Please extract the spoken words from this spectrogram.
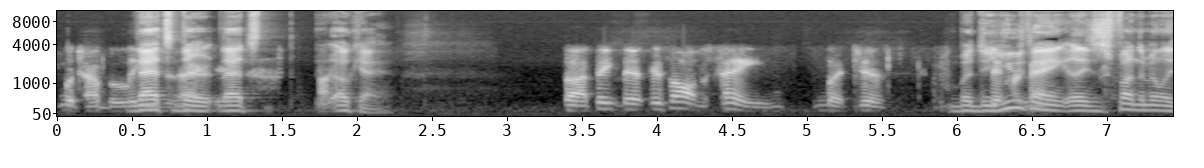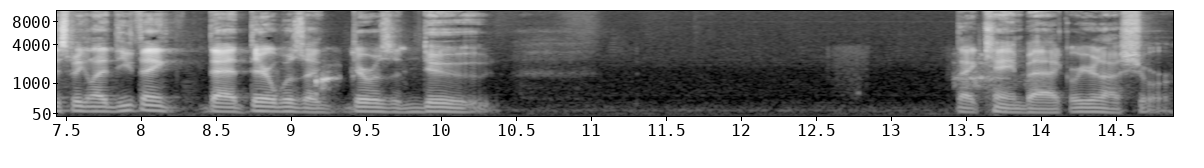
which I believe. That's their. accurate. That's okay. So I think that it's all the same, but just But do you think, like, just fundamentally speaking, like, do you think that there was a there was a dude that came back, or you're not sure?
